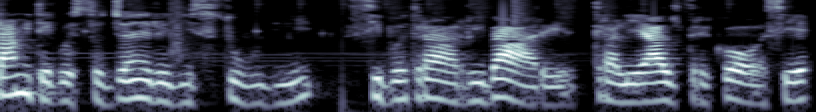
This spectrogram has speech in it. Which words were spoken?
Tramite questo genere di studi si potrà arrivare, tra le altre cose,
